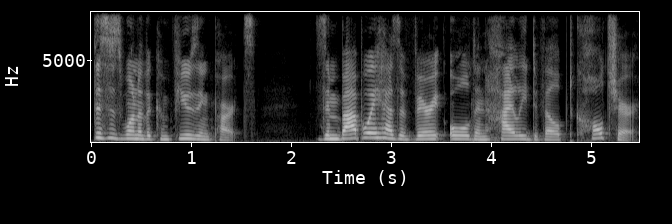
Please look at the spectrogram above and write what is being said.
This is one of the confusing parts. Zimbabwe has a very old and highly developed culture.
